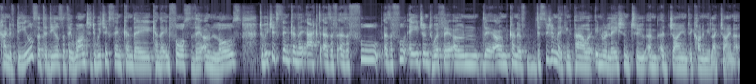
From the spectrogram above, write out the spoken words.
kind of deals, that the deals that they want, to which extent can they can they enforce their own laws? To which extent can they act as a as a full as a full agent with their own their own kind of decision making power in relation to a, a giant economy like China?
